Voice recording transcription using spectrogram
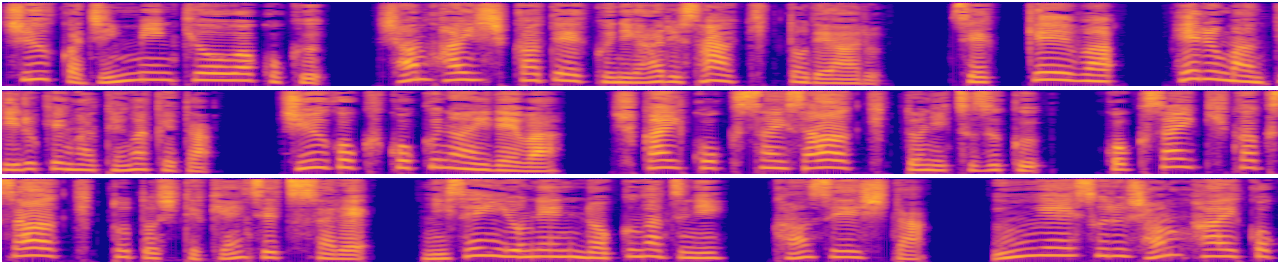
中華人民共和国、上海市家庭区にあるサーキットである。設計は、ヘルマン・ティルケが手掛けた。中国国内では、主会国際サーキットに続く、国際企画サーキットとして建設され、2004年6月に完成した。運営する上海国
